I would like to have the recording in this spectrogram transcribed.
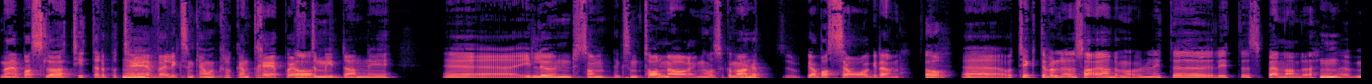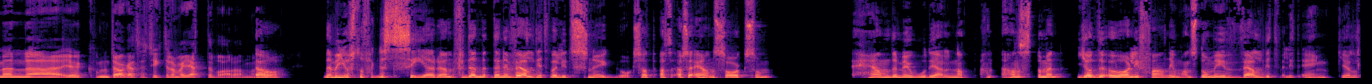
när jag bara slötittade på tv. Liksom kanske klockan tre på Mm. Ja. eftermiddagen i, eh, i Lund som liksom tonåring. Och så kommer jag ihåg Mm. att jag bara såg den. Eh, och tyckte väl så här, ja den var lite, lite spännande. Mm. Men eh, jag kommer inte ihåg att jag tyckte den var jättebra. Då. Men, Ja. Nej, men just att faktiskt se den, för den, den är väldigt, väldigt snygg också. Att, alltså, alltså en sak som hände med Woody Allen, att han- hans, de här, ja, the early funny ones, de är ju väldigt, väldigt enkelt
